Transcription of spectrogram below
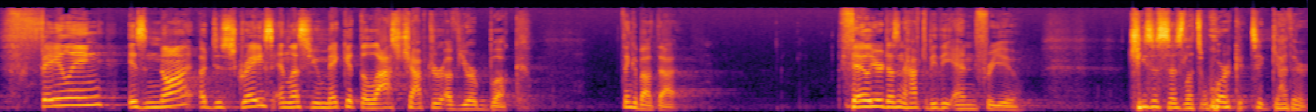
Failing is not a disgrace unless you make it the last chapter of your book. Think about that. Failure doesn't have to be the end for you. Jesus says, let's work together.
